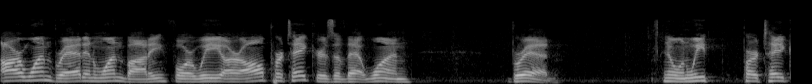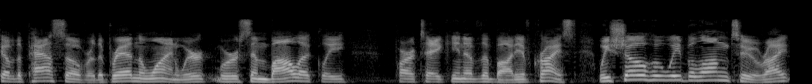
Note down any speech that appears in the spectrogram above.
are one bread and one body, for we are all partakers of that one bread. You know, when we partake of the Passover, the bread and the wine, we're, we're symbolically partaking of the body of Christ. We show who we belong to, right?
